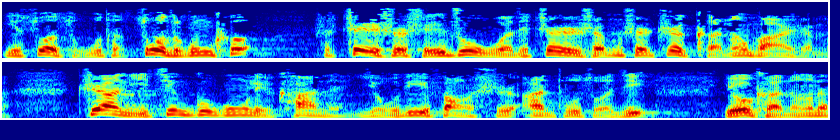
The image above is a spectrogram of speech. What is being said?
你做足它，做做功课。说这是谁住过的？这是什么事？这可能发生什么？这样你进故宫里看呢，有的放矢，按图索骥，有可能呢，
